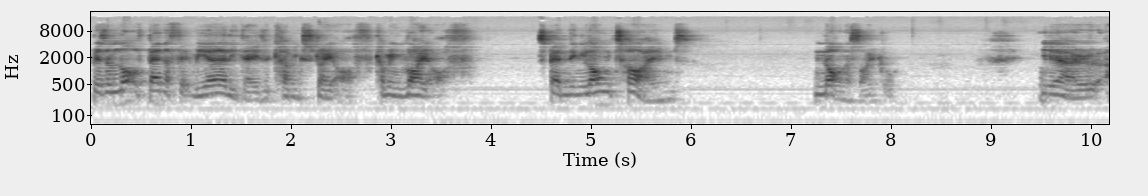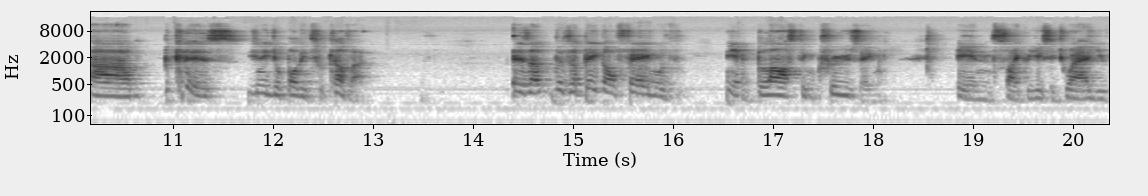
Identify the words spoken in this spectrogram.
there's a lot of benefit in the early days of coming straight off, coming right off, spending long times not on a cycle. You know, um, because you need your body to recover. There's a there's a big old thing with you know blasting cruising in cycle usage where you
